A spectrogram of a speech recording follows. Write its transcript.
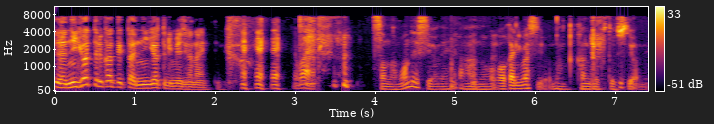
いや賑わってるかって言ったら賑わってるイメージがないっていう。まあ、そんなもんですよね。あの、わかりますよ。なんか感覚としてはね。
